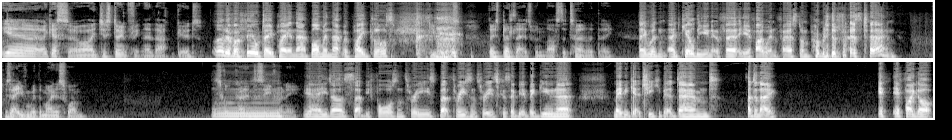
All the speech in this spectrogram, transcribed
Yeah, I guess so. I just don't think they're that good. I'd have a field day playing that, bombing that with plague claws. you would- those bloodletters wouldn't last a turn, would they? They wouldn't. I'd kill the unit of thirty if I went first on probably the first turn. Is that even with the minus one? He's got Cannon mm, Deceiver, and he. Yeah, he does. That'd be fours and threes, but threes and threes because they'd be a big unit. Maybe get a cheeky bit of damned. I don't know. If if I got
